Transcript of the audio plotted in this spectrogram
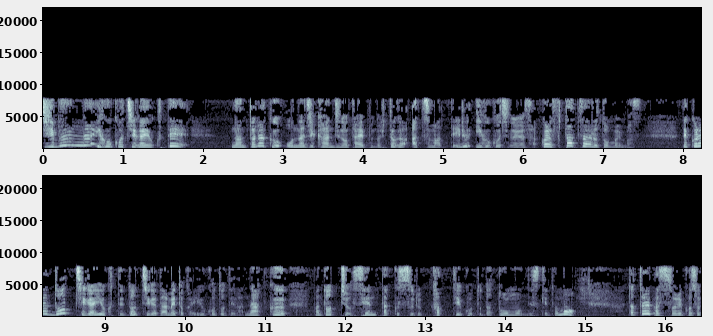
自分が居心地が良くて、なんとなく同じ感じのタイプの人が集まっている居心地の良さ。これ二つあると思います。で、これはどっちが良くてどっちがダメとかいうことではなく、まあ、どっちを選択するかっていうことだと思うんですけども、例えばそれこそ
